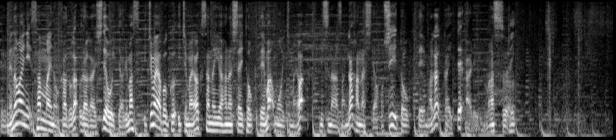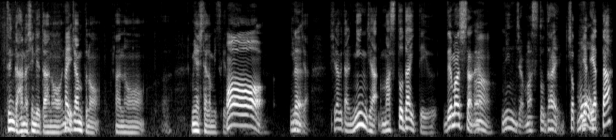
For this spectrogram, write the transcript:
えー目の前に3枚のカードが裏返しで置いてあります。1枚は僕1枚は草薙が話したいトークテーマ。もう1枚はリスナーさんが話してほしいトークテーマが書いてあります、はい。前回話に出たあの、はい。ジャンプのあの宮下が見つけたああ忍者、ね調べたら忍者マストダイっていう。出ましたね、忍者マストダイ。ちょっとややった？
